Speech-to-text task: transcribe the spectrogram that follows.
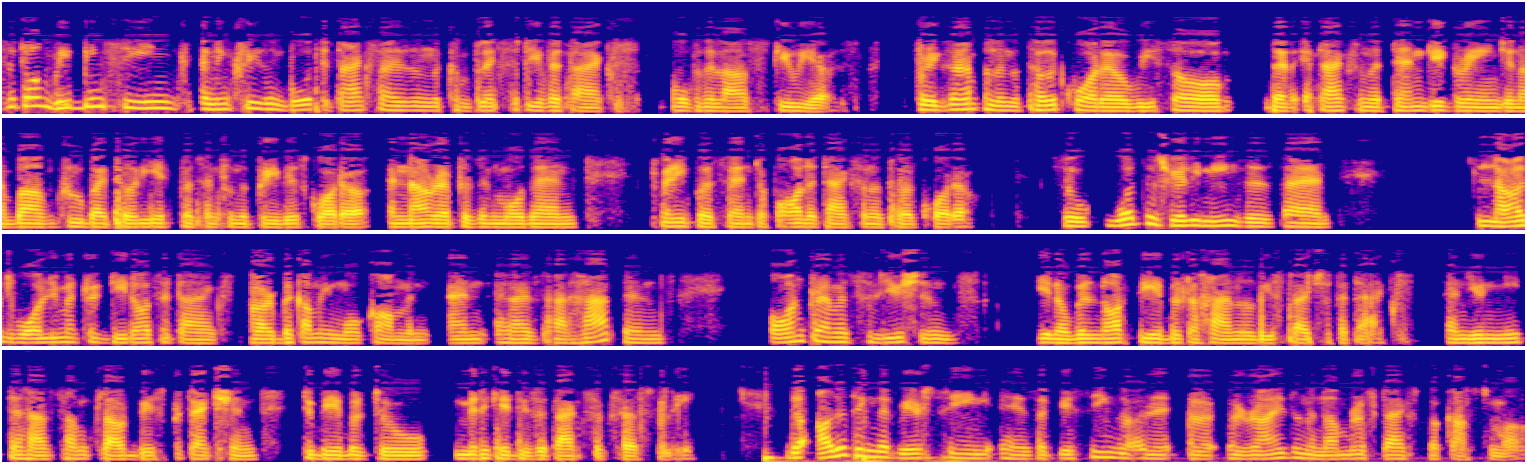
So, Tom, we've been seeing an increase in both attack size and the complexity of attacks over the last few years. For example, in the third quarter, we saw that attacks in the 10 gig range and above grew by 38% from the previous quarter and now represent more than 20% of all attacks in the third quarter. So what this really means is that large volumetric DDoS attacks are becoming more common. And, and as that happens, on-premise solutions, you know, will not be able to handle these types of attacks. And you need to have some cloud-based protection to be able to mitigate these attacks successfully. The other thing that we're seeing is that we're seeing a, a, a rise in the number of attacks per customer.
